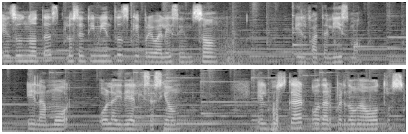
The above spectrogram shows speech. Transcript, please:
En sus notas, los sentimientos que prevalecen son el fatalismo, el amor o la idealización, el buscar o dar perdón a otros,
